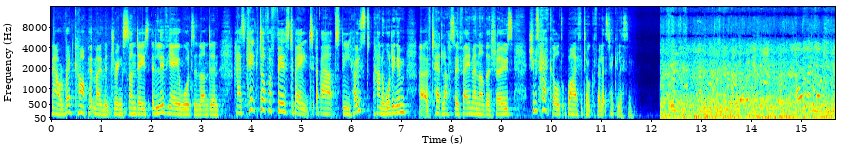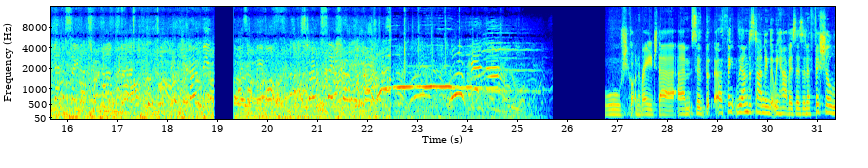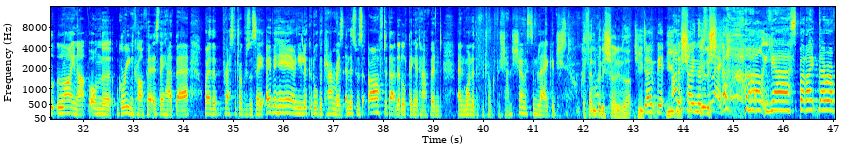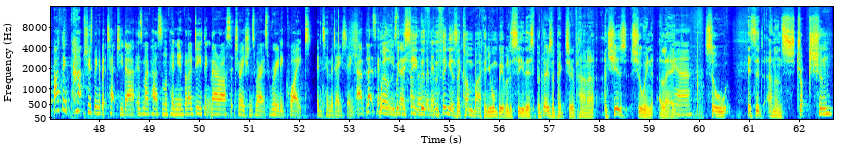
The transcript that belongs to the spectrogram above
Now, a red carpet moment during Sunday's Olivier Awards in London has kicked off a fierce debate about the host, Hannah Waddingham, uh, of Ted Lasso fame and other shows. She was heckled by a photographer. Let's take a listen. Oh my god, you never say that to a man. Don't be a I don't move on. Don't say Oh, she got in a rage there. Um, so the, I think the understanding that we have is there's an official lineup on the green carpet, as they had there, where the press photographers will say, over here, and you look at all the cameras. And this was after that little thing had happened. And one of the photographers, Shannon, show us some leg. And she said, oh If anybody shouted that to you, don't be. you I'd have shown them some leg. well, yes, but I there are. I think perhaps she was being a bit tetchy. There is my personal opinion, but I do think there are situations where it's really quite intimidating. Um, let's get Well, but you see, the, women. the thing is, I come back and you won't be able to see this, but there's a picture of Hannah, and she is showing a leg. Yeah. So, is it an instruction,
